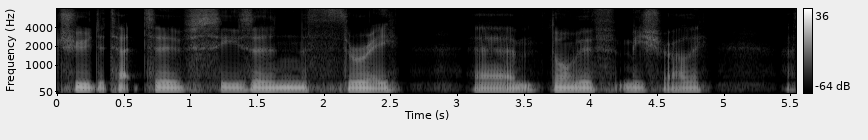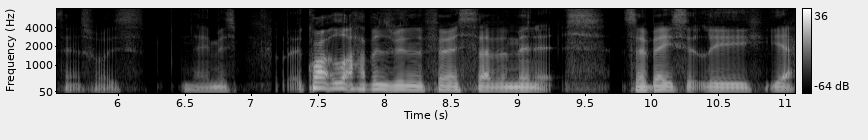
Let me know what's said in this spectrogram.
True Detective season three, um, the one with Misha Ali. I think that's what his name is. Quite a lot happens within the first seven minutes. So basically, yeah,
